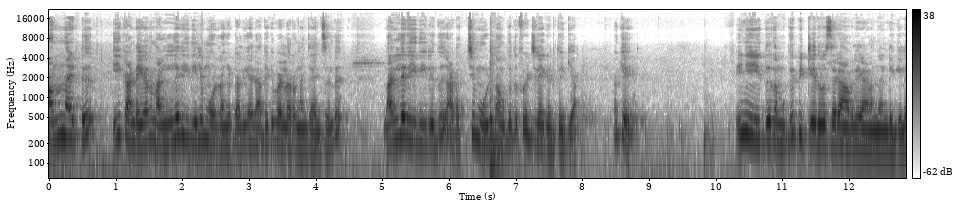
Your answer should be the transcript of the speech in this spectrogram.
നന്നായിട്ട് ഈ കണ്ടെയ്നർ നല്ല രീതിയിൽ മൂടണം കേട്ടോ. അല്ലെങ്കിൽ അതിനകത്തേക്ക് വെള്ളം ഇറങ്ങാൻ ചാൻസ് ഉണ്ട്. നല്ല രീതിയിൽ ഇത് അടച്ച് മൂടി നമുക്കിത് ഫ്രിഡ്ജിലേക്ക് എടുത്ത് വയ്ക്കാം. ഓക്കെ ഇനി ഇത് നമുക്ക് പിറ്റേ ദിവസം രാവിലെ ആണെന്നുണ്ടെങ്കിൽ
